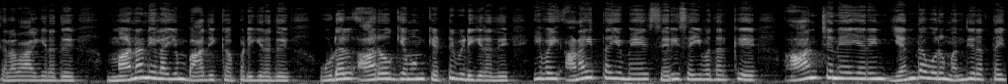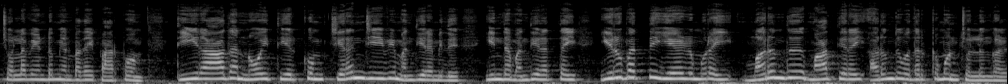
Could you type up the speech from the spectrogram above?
செலவாகிறது. மனநிலையும் பாதிக்கப்படுகிறது. உடல் ஆரோக்கியமும் கெட்டுவிடுகிறது. இவை அனைத்தையுமே சரி செய்வதற்கு ஆஞ்சநேயரின் எந்த ஒரு மந்திரத்தை சொல்ல வேண்டும் என்பதை பார்ப்போம். தீராத நோய் தீர்க்கும் சிரஞ்சீவி மந்திரம் இது இந்த மந்திரத்தை இருபத்தி ஏழு முறை மருந்து மாத்திரை அருந்துவதற்கு முன் சொல்லுங்கள்.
